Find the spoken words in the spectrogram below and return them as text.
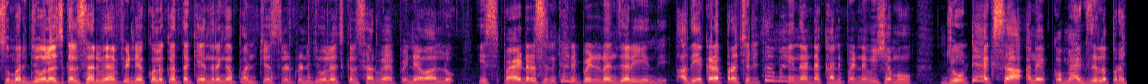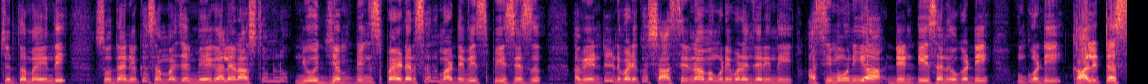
సో మరి zoological survey of India Kolkata కేంద్రంగా పనిచేస్తున్నటువంటి జువలాజికల్ సర్వే ఆఫ్ ఇండియా వాళ్ళు ఈ స్పైడర్స్ని కనిపెట్టడం జరిగింది. అది ఎక్కడ ప్రచురితమైందంటే కనిపెట్టిన విషయము జూ ట్యాక్సా అనే ఒక మ్యాగజైన్లో ప్రచురితమైంది. సో దాని యొక్క సంబంధించిన మేఘాలయ రాష్ట్రంలో న్యూ జంపింగ్ స్పైడర్స్ అనమాట ఇవి స్పీసెస్. అవి ఏంటంటే వాడి యొక్క శాస్త్రీయ నామం కూడా ఇవ్వడం జరిగింది. అసిమోనియా డెంటిస్ అనేది ఒకటి ఇంకోటి కాలిటస్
